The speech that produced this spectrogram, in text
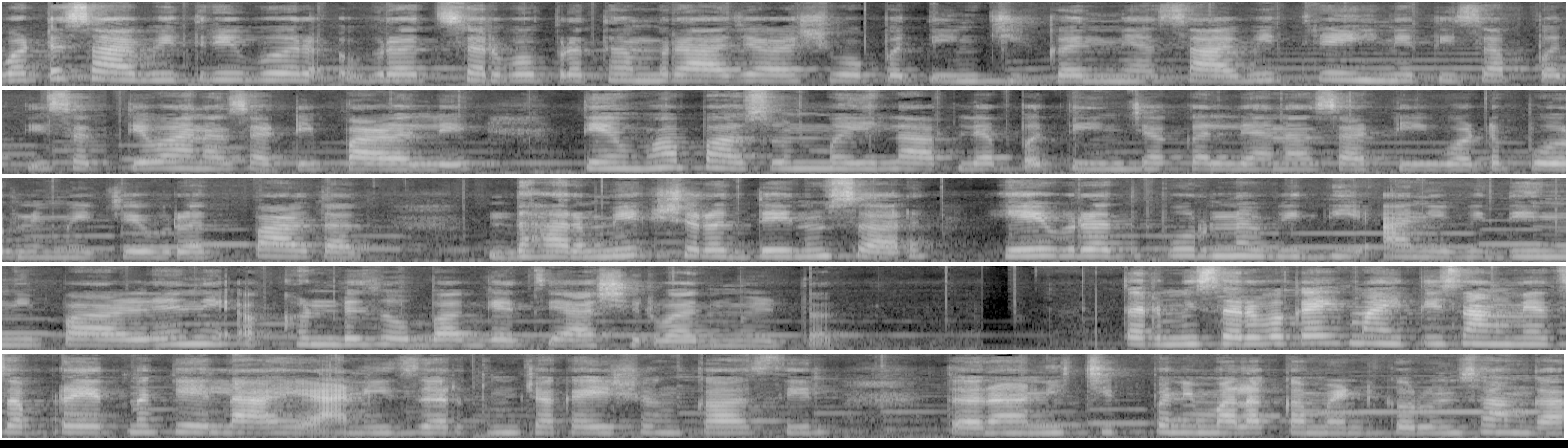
वटसावित्री व्रत सर्वप्रथम राजा अश्वपतींची कन्या सावित्री हिने तिचा पती सत्यवानासाठी पाळले. तेव्हापासून महिला आपल्या पतींच्या कल्याणासाठी वटपौर्णिमेचे व्रत पाळतात. धार्मिक श्रद्धेनुसार हे व्रत पूर्ण विधी आणि विधींनी पाळल्याने अखंड सौभाग्याचे आशीर्वाद मिळतात. तर मी सर्व काही माहिती सांगण्याचा प्रयत्न केला आहे आणि जर तुमच्या काही शंका असतील तर निश्चितपणे मला कमेंट करून सांगा.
